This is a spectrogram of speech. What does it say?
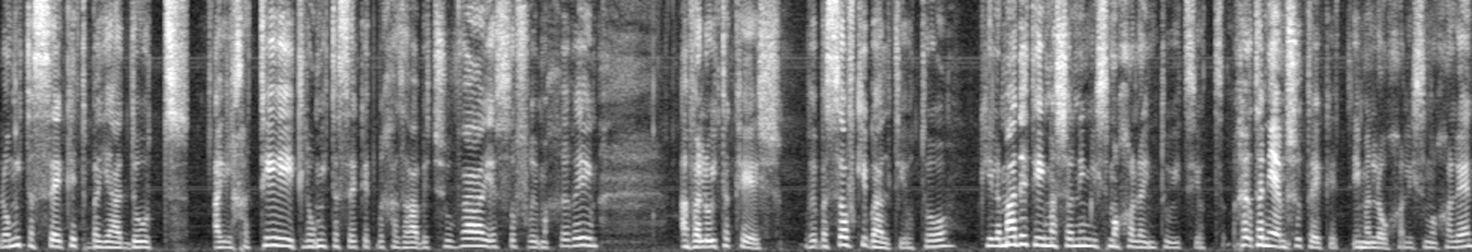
לא מתעסקת ביהדות ההלכתית, לא מתעסקת בחזרה בתשובה, יש סופרים אחרים, אבל הוא התעקש. ובסוף קיבלתי אותו, כי למדתי עם השנים לסמוך על האינטואיציות. אחרת אני אהיה משותקת, אם אני לא אוכל לסמוך עליהן.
